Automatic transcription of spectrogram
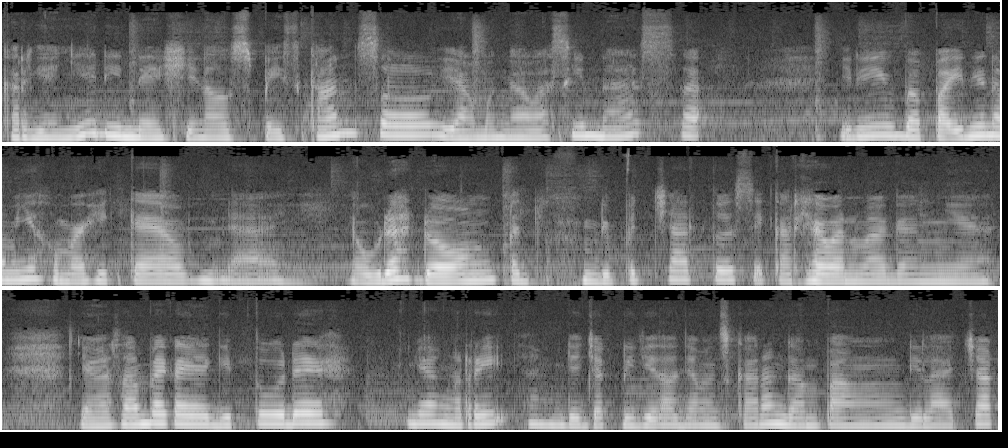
kerjanya di National Space Council yang mengawasi NASA. jadi bapak ini namanya Homer Hickam. Nah ya udah dong dipecat tuh si karyawan magangnya. Jangan sampai kayak gitu deh. Ya ngeri. Jejak digital zaman sekarang gampang dilacak.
